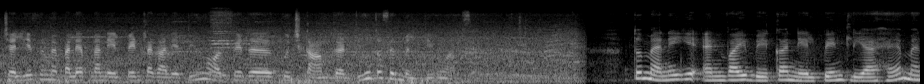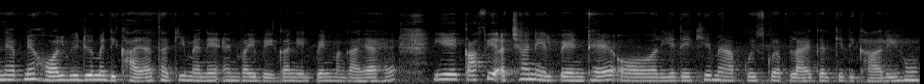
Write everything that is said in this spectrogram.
चलिए फिर मैं पहले अपना नेल पेंट लगा लेती हूँ और फिर कुछ काम करती हूँ। तो फिर मिलती हूँ आपसे। तो मैंने ये एन वाई बे का नेल पेंट लिया है। मैंने अपने हॉल वीडियो में दिखाया था कि मैंने एन वाई बे का नेल पेंट मंगाया है। ये काफ़ी अच्छा नेल पेंट है और ये देखिए, मैं आपको इसको अप्लाई करके दिखा रही हूँ।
